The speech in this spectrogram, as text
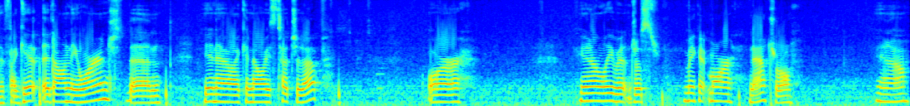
And if I get it on the orange, then, you know, I can always touch it up. Or, you know, leave it just make it more natural, you know.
